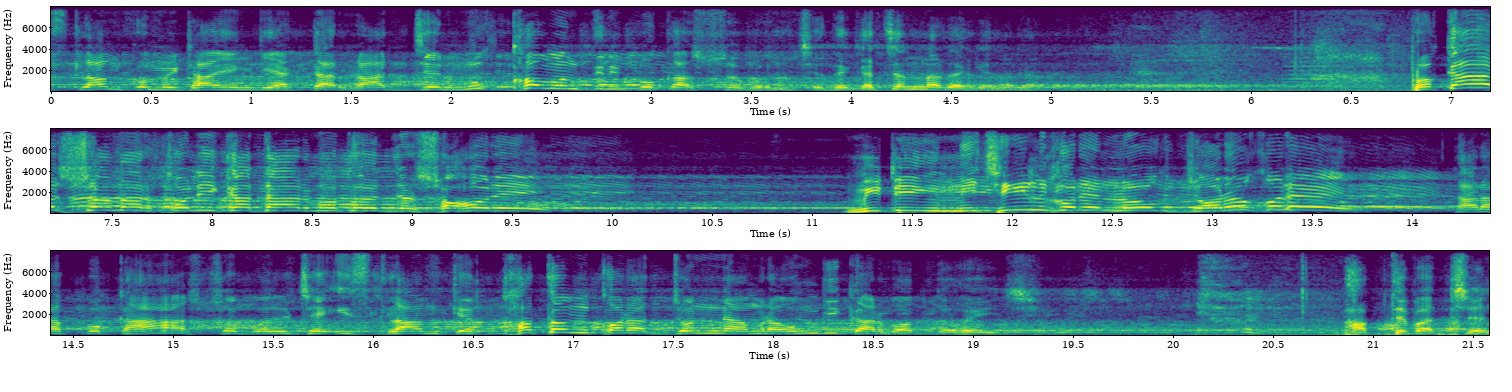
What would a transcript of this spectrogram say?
ইসলাম কো মিটাएंगे একটা রাজ্যের মুখ্যমন্ত্রী প্রকাশ্য বলছে। দেখেছেন না, দেখেন না? প্রকাশ্য আমার কলিকাতার মতো শহরে মিটিং মিছিল করে লোক জড়ো করে, তারা প্রকাশ্য বলছে ইসলামকে খতম করার জন্য আমরা অঙ্গীকারবদ্ধ হয়েছি। ভাবতে পারছেন?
